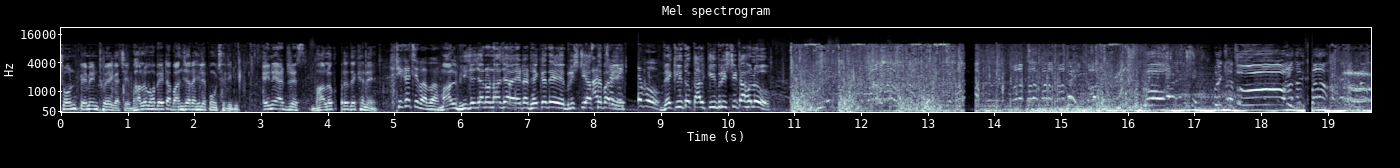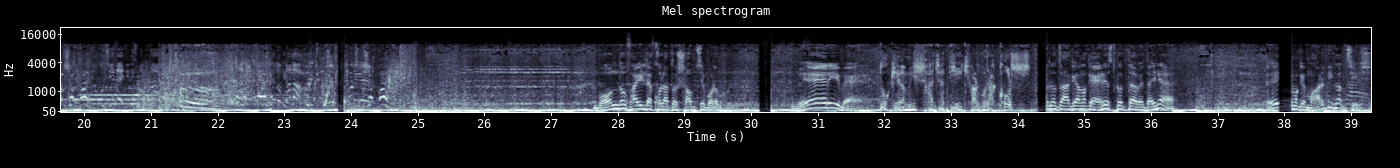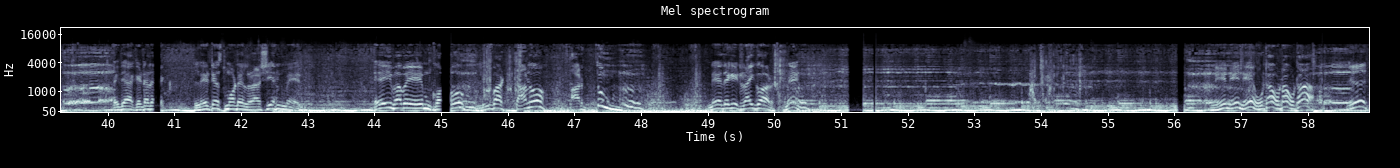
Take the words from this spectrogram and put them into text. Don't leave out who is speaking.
Speaker 1: শোন পেমেন্ট হয়ে গেছে। ভালোভাবে এটা বাঞ্জারা হিলে পৌঁছে দিবি। এনে নে অ্যাড্রেস ভালো করে দেখে নে।
Speaker 2: ঠিক আছে বাবা।
Speaker 1: মাল ভিজে যেন না যায় এটা ঢেকে দে বৃষ্টি আসতে
Speaker 2: আচ্ছা,
Speaker 1: পারে। দেখলি তো কাল কি বৃষ্টিটা হলো?
Speaker 3: বন্ধ ফাইলটা খোলা তো সবচেয়ে বড় ভুল। ভেরি ব্যাড
Speaker 4: তোকে আমি সাজা দিয়ে ছাড়বো রাক্ষস।
Speaker 3: তো আগে আমাকে অ্যারেস্ট করতে হবে তাই না? এই আমাকে মারবি ভাবছিস? এই দেখ এটা দেখ। লেটেস্ট মডেল রাশিয়ান মেড এইভাবে এম করো লিভার টানো আর তুম। নে দেখি ট্রাই কর। নে নে। নে নে ওটা ওটা ওটা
